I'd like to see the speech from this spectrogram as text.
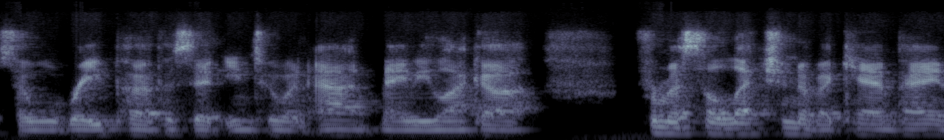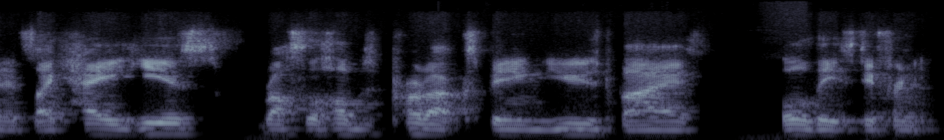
so we'll repurpose it into an ad, maybe like a from a selection of a campaign. It's like, hey, here's Russell Hobbs products being used by all these different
